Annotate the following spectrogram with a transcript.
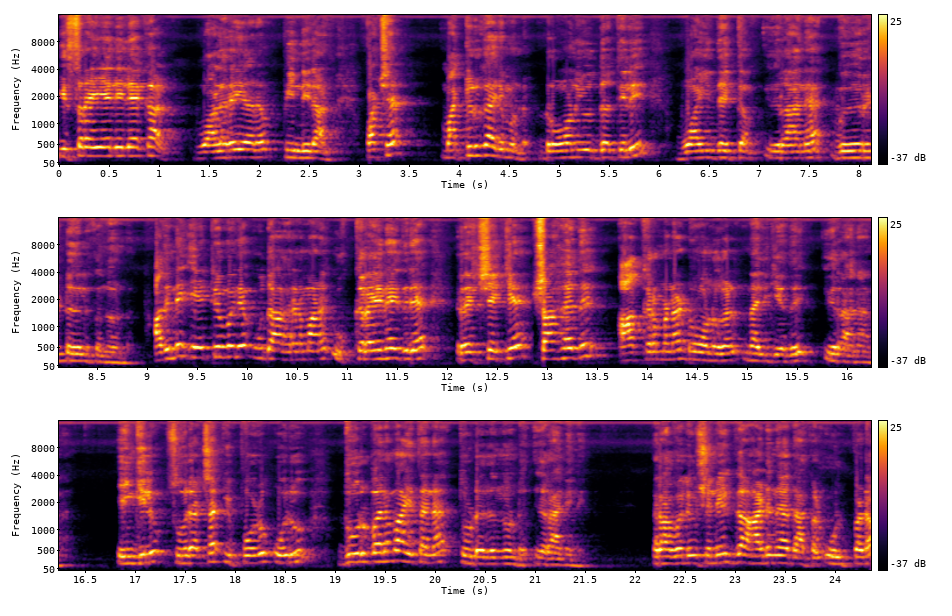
ഇസ്രയേലിനേക്കാൾ വളരെയേറെ പിന്നിലാണ്. പക്ഷെ മറ്റൊരു കാര്യമുണ്ട്. ഡ്രോൺ യുദ്ധത്തിൽ വൈദഗ്ധ്യം ഇറാനെ വേറിട്ട് നിൽക്കുന്നുണ്ട്. അതിന്റെ ഏറ്റവും വലിയ ഉദാഹരണമാണ് ഉക്രൈനെതിരെ റഷ്യക്ക് ഷഹദ് ആക്രമണ ഡ്രോണുകൾ നൽകിയത് ഇറാനാണ്. എങ്കിലും സുരക്ഷ ഇപ്പോഴും ഒരു ദുർബലമായി തന്നെ തുടരുന്നുണ്ട് ഇറാനിന്. റവല്യൂഷന് ഗാർഡ് നേതാക്കൾ ഉൾപ്പെടെ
